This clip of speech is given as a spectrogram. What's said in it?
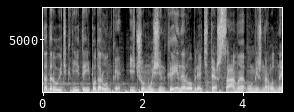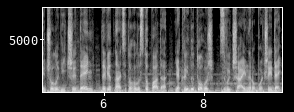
та дарують квіти і подарунки? І чому жінки не роблять те ж саме у міжнародний чоловічий день 19 листопада, який до того ж звичайний робочий день?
